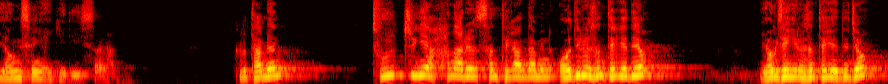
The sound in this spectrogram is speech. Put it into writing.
영생의 길이 있어요. 그렇다면 둘 중에 하나를 선택한다면 어디를 선택해야 돼요? 영생이를 선택해야 되죠?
